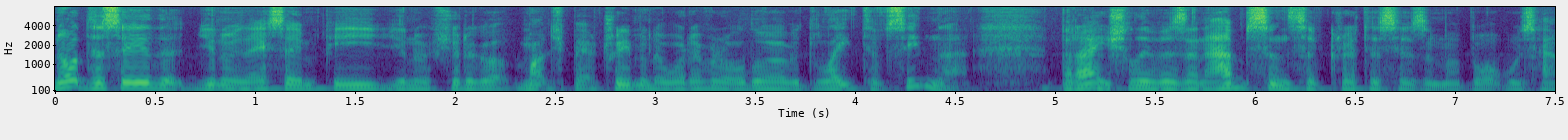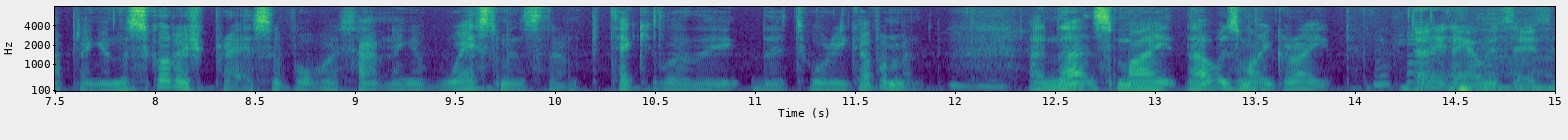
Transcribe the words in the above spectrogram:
not to say that you know the SNP you know should have got much better treatment or whatever. Although I would like to have seen that, but actually there was an absence of criticism of what was happening in the Scottish press of what was happening in Westminster, in particular the, the Tory government, Mm-hmm. and that's my that was my gripe. The only thing I would say is,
